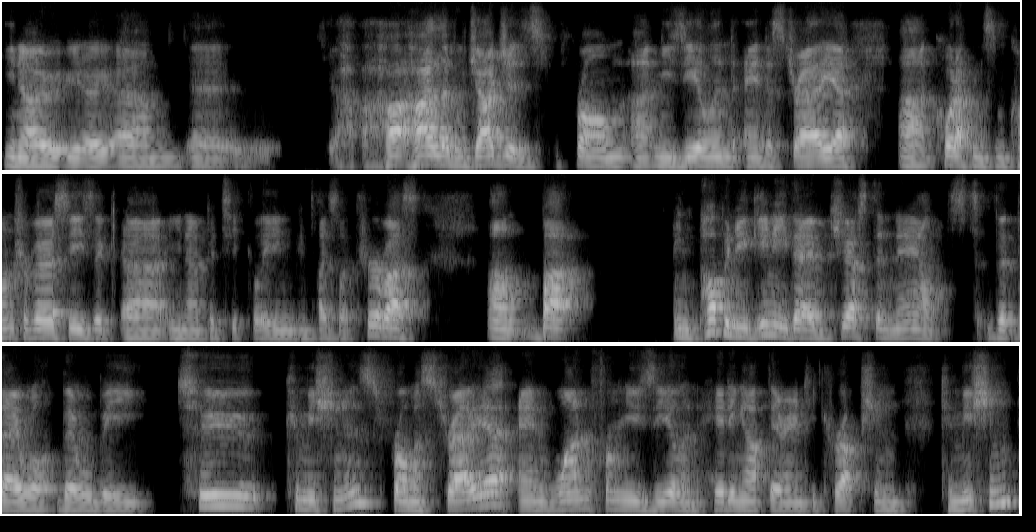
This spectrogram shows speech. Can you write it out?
you know, you know, um, uh, high level judges from uh, New Zealand and Australia uh, caught up in some controversies, uh, you know, particularly in, in places like Kiribati. Um, but in Papua New Guinea, they've just announced that they will there will be two commissioners from Australia and one from New Zealand heading up their anti-corruption commission.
